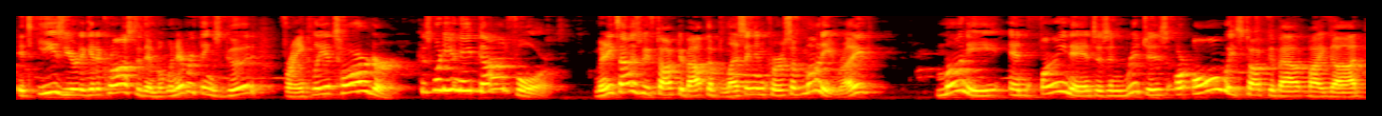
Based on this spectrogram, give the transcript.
it's easier to get across to them. But when everything's good, frankly, it's harder. Because what do you need God for? Many times we've talked about the blessing and curse of money, right? Money and finances and riches are always talked about by God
